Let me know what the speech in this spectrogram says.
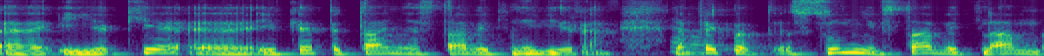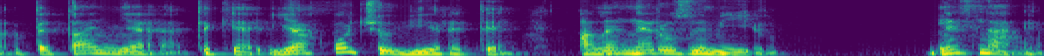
е, І яке, е, яке питання ставить невіра? Наприклад, сумнів ставить нам питання таке: я хочу вірити, але не розумію, не знаю.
